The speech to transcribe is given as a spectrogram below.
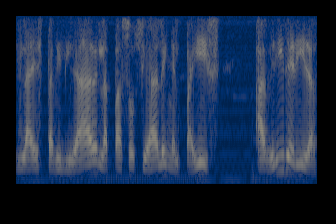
la estabilidad, la paz social en el país. Abrir heridas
